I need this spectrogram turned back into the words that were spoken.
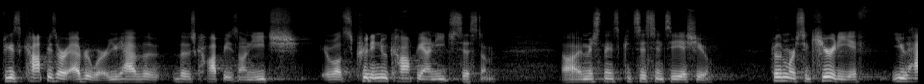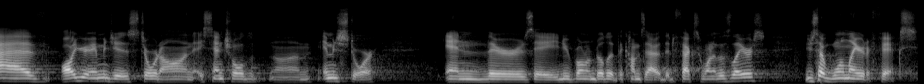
Because copies are everywhere. You have the, those copies on each well, it's creating a new copy on each system. Uh, image things consistency issue. Furthermore, security. If you have all your images stored on a central um, image store, and there's a new vulnerability that comes out that affects one of those layers, you just have one layer to fix.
